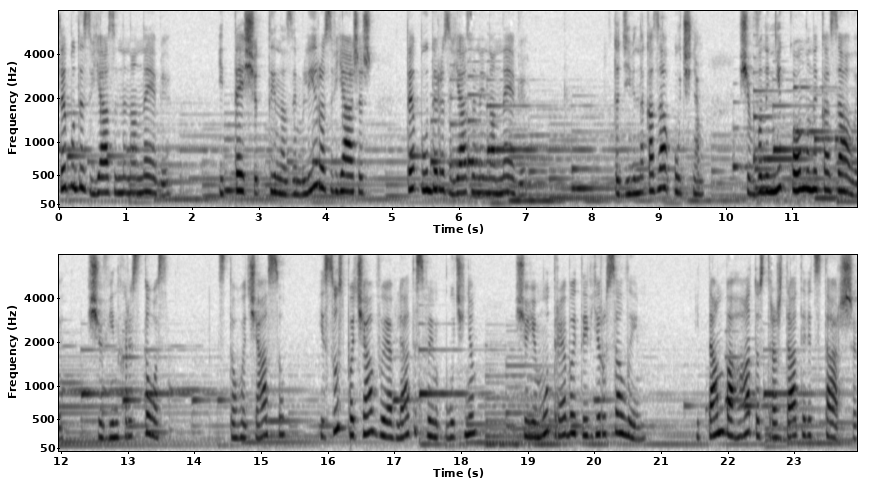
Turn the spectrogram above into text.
те буде зв'язане на небі, і те, що ти на землі розв'яжеш, те буде розв'язане на небі. Тоді він наказав учням, щоб вони нікому не казали, що Він Христос. З того часу Ісус почав виявляти своїм учням, що йому треба йти в Єрусалим, і там багато страждати від старших,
